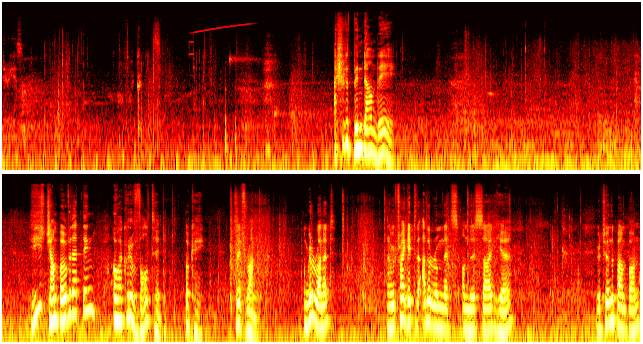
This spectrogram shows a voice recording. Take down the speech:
There he is. Oh my goodness. I should have been down there. Did he just jump over that thing? Oh, I could have vaulted. Okay. Let's run. I'm gonna run it. I'm gonna try to get to the other room that's on this side here. I'm gonna turn the pump on.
